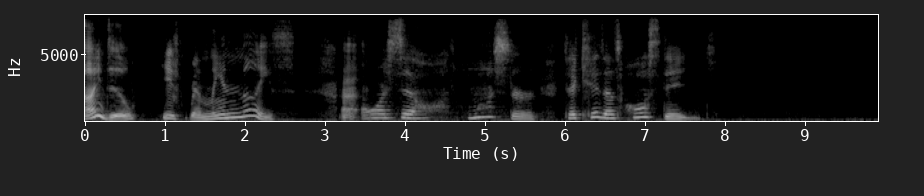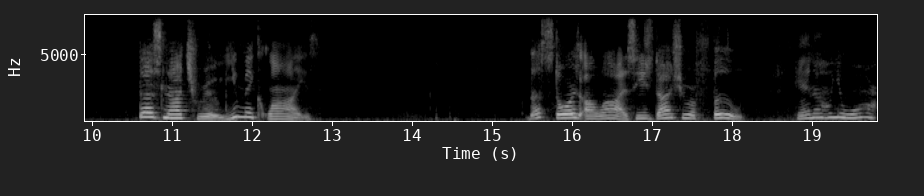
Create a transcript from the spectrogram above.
I do. He's friendly and nice. Uh, or said monster. Take kids as hostage. That's not true. You make lies. The stories are lies. He's thought you're a fool. He know who you are.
